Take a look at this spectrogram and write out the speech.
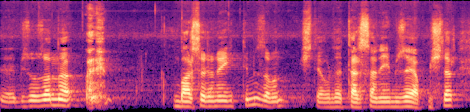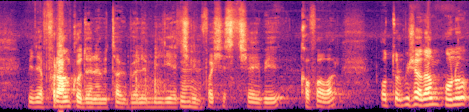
E, biz Ozan'la Barcelona'ya gittiğimiz zaman işte orada tersaneyi müze yapmışlar. Bir de Franco dönemi tabii böyle milliyetçi faşist şey bir kafa var. Oturmuş adam onu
